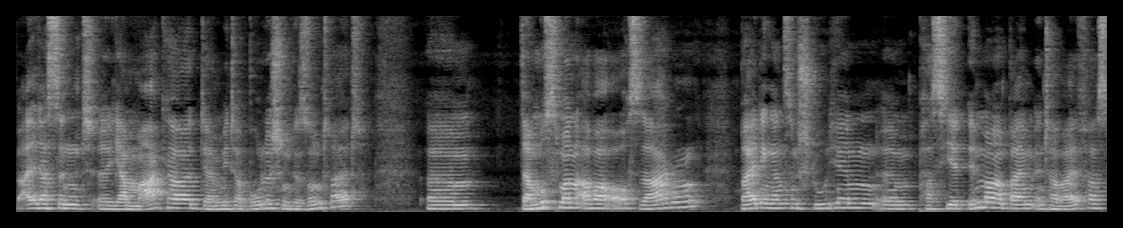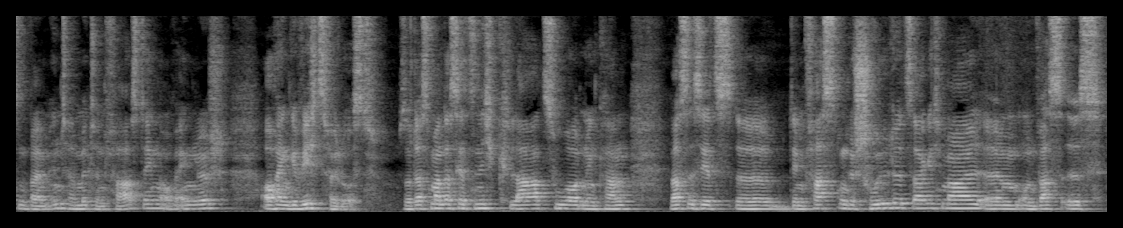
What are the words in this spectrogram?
all das sind äh, ja Marker der metabolischen Gesundheit. Ähm, da muss man aber auch sagen, bei den ganzen Studien ähm, passiert immer beim Intervallfasten, beim Intermittent Fasting auf Englisch, auch ein Gewichtsverlust. Sodass man das jetzt nicht klar zuordnen kann, was ist jetzt äh, dem Fasten geschuldet, sage ich mal, ähm, und was ist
